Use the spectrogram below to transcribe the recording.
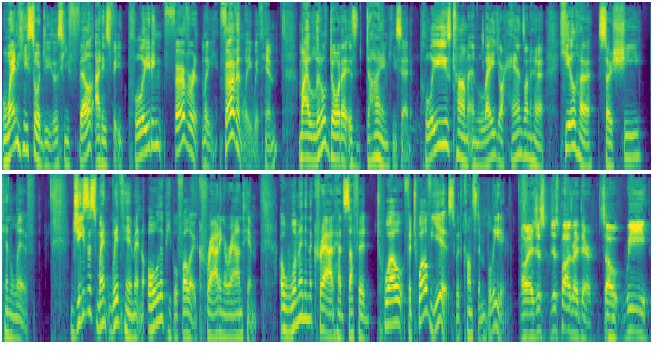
When he saw Jesus, he fell at his feet, pleading fervently, fervently with him. My little daughter is dying, he said. Please come and lay your hands on her, heal her so she can live. Jesus went with him and all the people followed, crowding around him. A woman in the crowd had suffered 12, for 12 years with constant bleeding. All right, just just pause right there. So we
